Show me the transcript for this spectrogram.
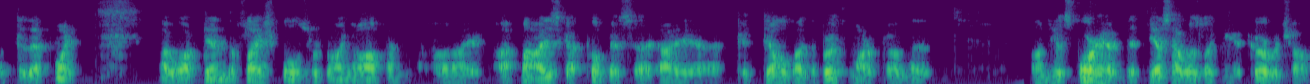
up to that point. I walked in, the flash bulbs were going off, and when I uh, my eyes got focused, I, I uh, could tell by the birthmark on the on his forehead that yes, I was looking at Gorbachev.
